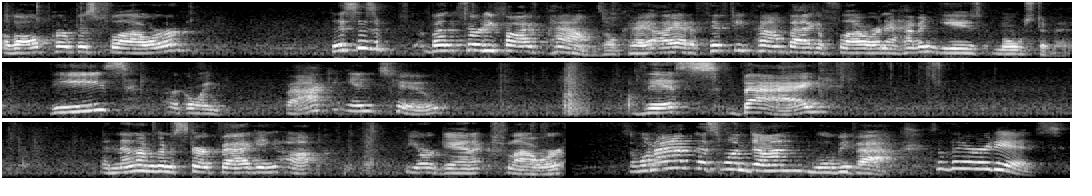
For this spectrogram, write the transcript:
of all-purpose flour. This is about 35 pounds, okay? I had a 50 pound bag of flour and I haven't used most of it. These are going back into this bag. And then I'm going to start bagging up the organic flour. So when I have this one done, we'll be back. So there it is.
